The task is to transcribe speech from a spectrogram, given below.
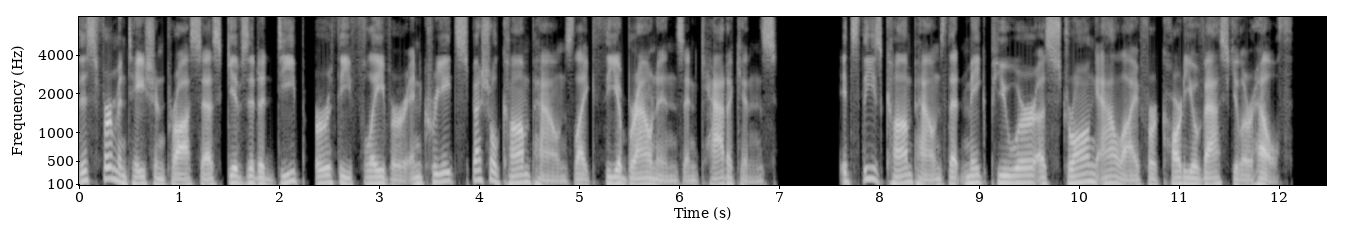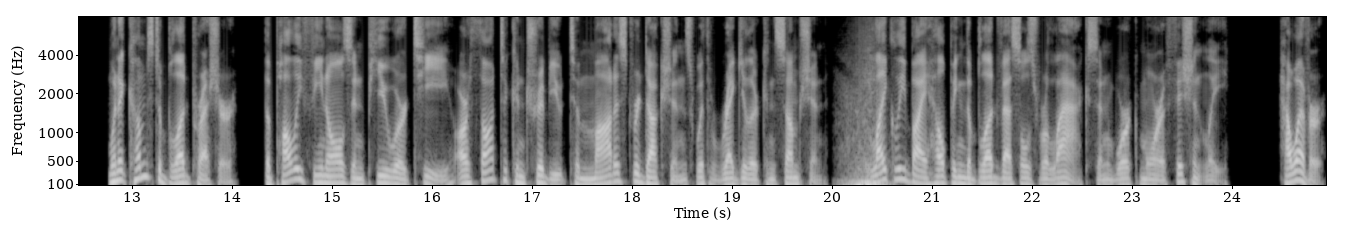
This fermentation process gives it a deep, earthy flavor and creates special compounds like theobromines and catechins. It's these compounds that make Pu'er a strong ally for cardiovascular health. When it comes to blood pressure, the polyphenols in Pu'er tea are thought to contribute to modest reductions with regular consumption, likely by helping the blood vessels relax and work more efficiently. However,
